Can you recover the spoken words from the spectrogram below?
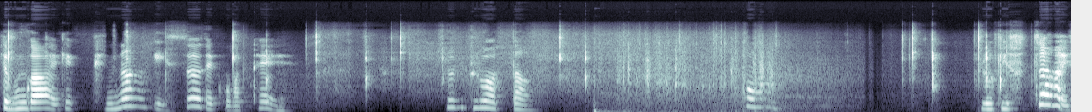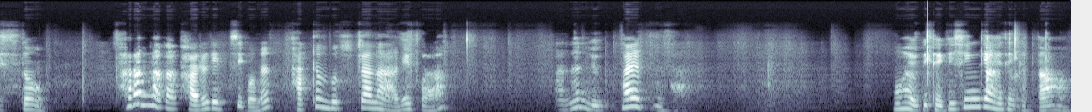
근데 뭔가 이게 빛나는 게 있어야 될 것 같아. 여기 들어왔다 어. 여기 숫자가 있어. 사람마다 다르겠지, 이거는? 같은 뭐 숫자는 아닐 거야. 나는 6894. 와, 여기 되게 신기하게 생겼다.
